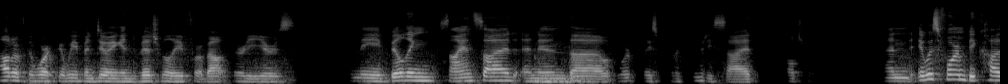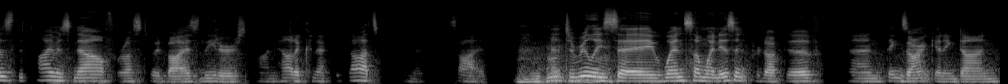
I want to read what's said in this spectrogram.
out of the work that we've been doing individually for about 30 years in the building science side and in mm-hmm. the workplace productivity side culture. And it was formed because the time is now for us to advise leaders on how to connect the dots between the sides. Mm-hmm, and to really mm-hmm. say when someone isn't productive and things aren't getting done,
